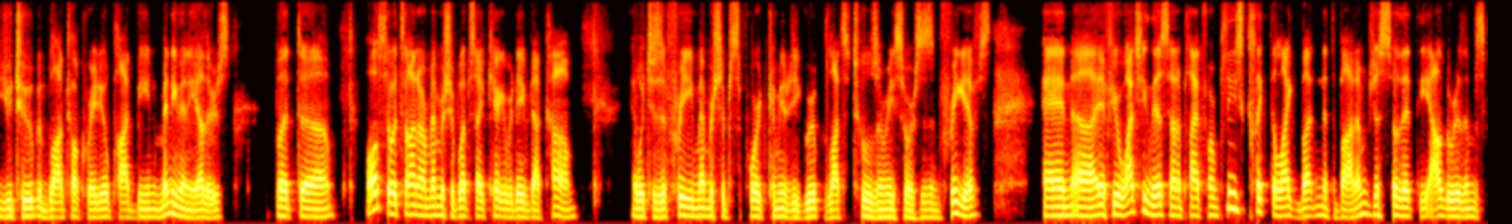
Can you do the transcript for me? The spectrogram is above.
YouTube and Blog Talk Radio, Podbean, many, many others. But uh, also, it's on our membership website, caregiverdave.com, which is a free membership support community group with lots of tools and resources and free gifts. And uh, if you're watching this on a platform, please click the like button at the bottom just so that the algorithms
